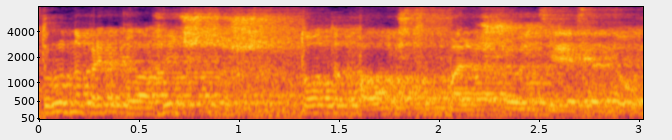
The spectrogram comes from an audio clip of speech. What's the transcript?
трудно предположить, что что-то получится большой интересный долг.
